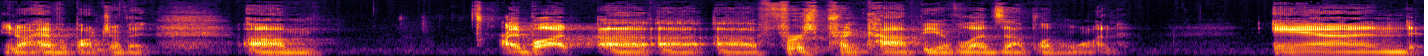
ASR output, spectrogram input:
you know, I have a bunch of it. Um, I bought a, a, a, first print copy of Led Zeppelin one, and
